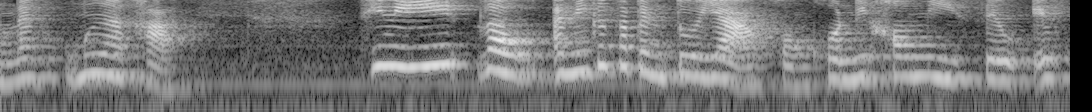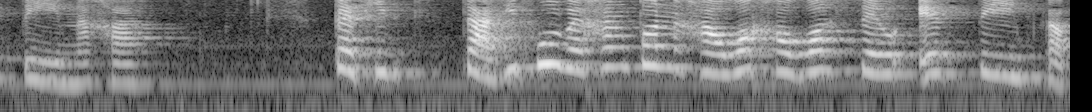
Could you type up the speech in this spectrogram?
นได้ทุกเมื่อค่ะ ทีนี้เราอันนี้ก็จะเป็นตัวอย่างของคนที่เขามีเซลล์เอสตีมนะคะ แต่ที่จากที่พูดไปข้างต้นนะคะว่าเขาว่าเซลล์เอสตีมกับ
